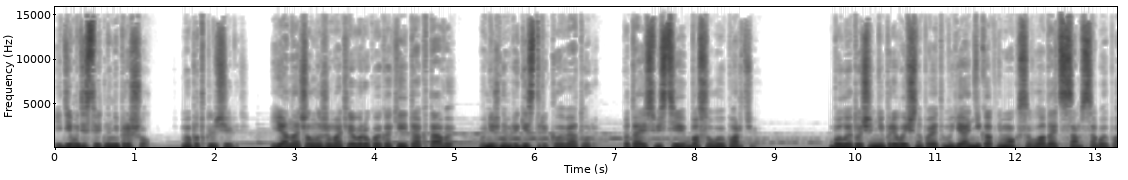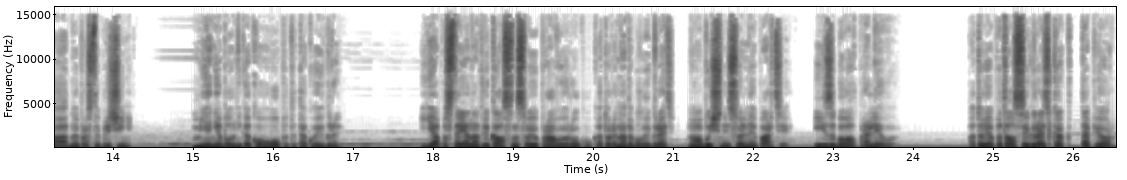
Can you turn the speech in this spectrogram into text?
и Дима действительно не пришел. Мы подключились. Я начал нажимать левой рукой какие-то октавы в нижнем регистре клавиатуры, пытаясь вести басовую партию. Было это очень непривычно, поэтому я никак не мог совладать сам с собой по одной простой причине. У меня не было никакого опыта такой игры. Я постоянно отвлекался на свою правую руку, которой надо было играть, ну, обычные сольные партии, и забывал про левую. Потом я пытался играть как топер.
